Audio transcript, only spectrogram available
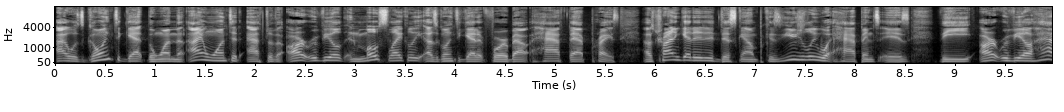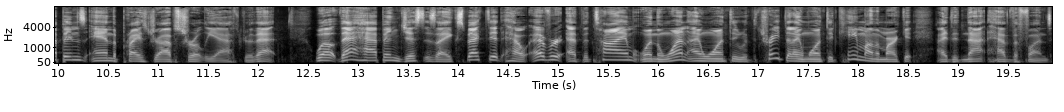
I was going to get the one that I wanted after the art revealed, and most likely I was going to get it for about half that price. I was trying to get it at a discount because usually what happens is the art reveal happens and the price drops shortly after that. Well, that happened just as I expected. However, at the time when the one I wanted with the trait that I wanted came on the market, I did not have the funds.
